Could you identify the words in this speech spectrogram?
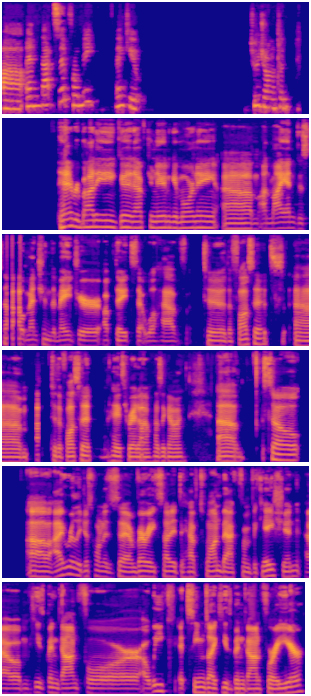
Uh, and that's it from me. Thank you. To jonathan. Hey everybody, good afternoon, good morning. Um, on my end, Gustavo mentioned the major updates that we'll have to the faucets, um, to the faucet. Hey Thredo, how's it going? Um, so uh, I really just wanted to say I'm very excited to have Tuan back from vacation. Um, he's been gone for a week. It seems like he's been gone for a year.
